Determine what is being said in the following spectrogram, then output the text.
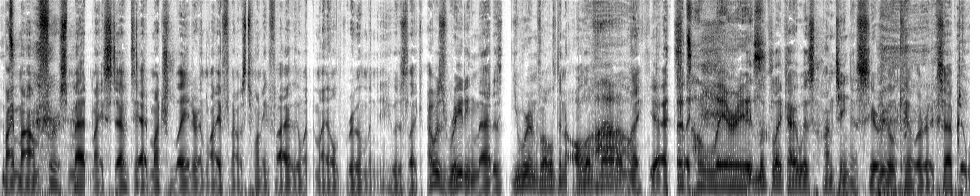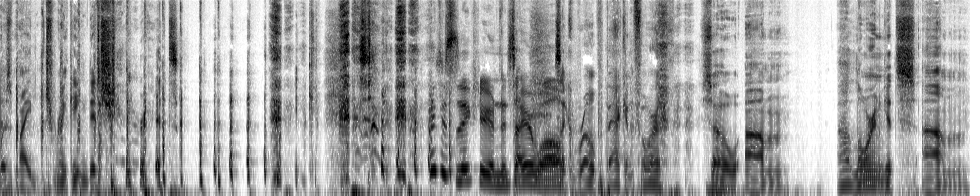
my mom first met my stepdad much later in life, and I was twenty five. They went to my old room, and he was like, "I was reading that. Is you were involved in all of that?" I'm like, "Yeah." It's that's like, hilarious. it looked like I was hunting a serial killer, except it was my drinking degenerate. I just picture an entire wall. It's like rope back and forth. So, um, uh, Lauren gets um,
